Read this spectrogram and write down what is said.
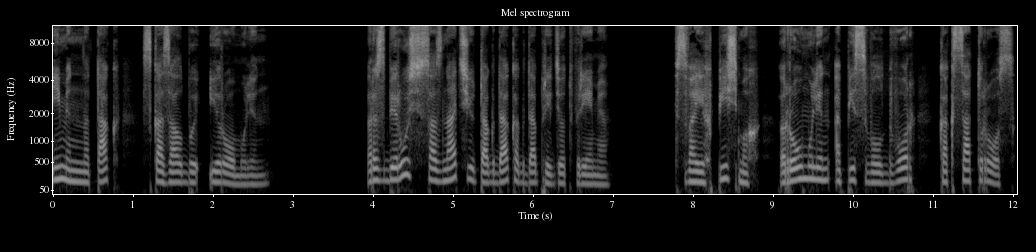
Именно так сказал бы и Ромулин. Разберусь со знатью тогда, когда придет время. В своих письмах Ромулин описывал двор как сад роз.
